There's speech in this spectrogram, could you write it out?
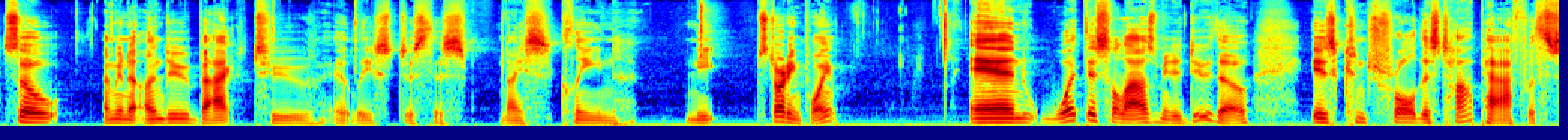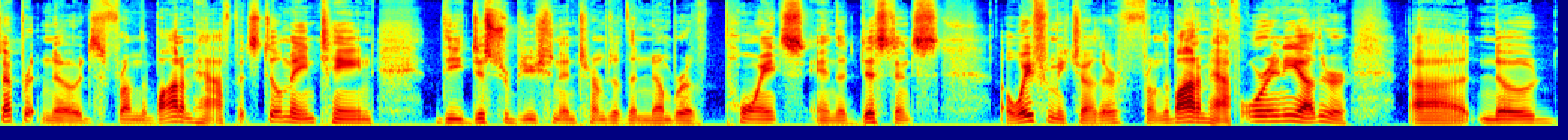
So I'm going to undo back to at least just this nice, clean, neat starting point. And what this allows me to do though is control this top half with separate nodes from the bottom half but still maintain the distribution in terms of the number of points and the distance away from each other from the bottom half or any other uh, node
